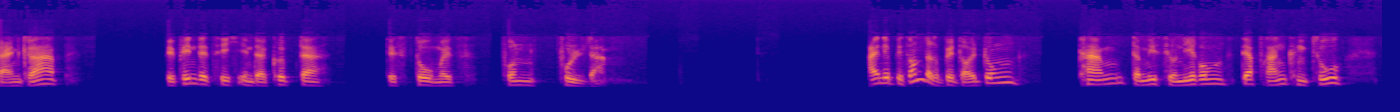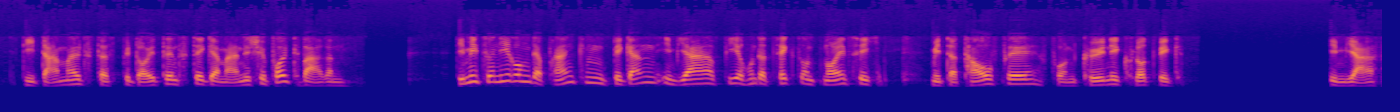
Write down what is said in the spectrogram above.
Sein Grab befindet sich in der Krypta des Domes von Fulda. Eine besondere Bedeutung kam der Missionierung der Franken zu, die damals das bedeutendste germanische Volk waren. Die Missionierung der Franken begann im Jahr 496 mit der Taufe von König Ludwig. Im Jahr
